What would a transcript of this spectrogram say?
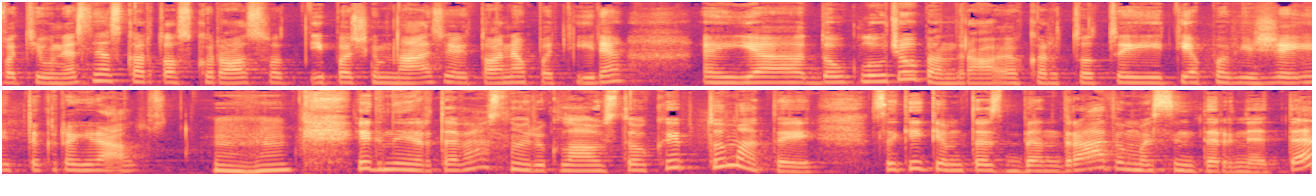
vat, jaunesnės kartos, kurios vat, ypač gimnazijoje to nepatyrė, e, jie daug glaudžiau bendrauja kartu, tai tie pavyzdžiai tikrai realūs. Mhm. Ignai, ir tavęs noriu klausti, o kaip tu matai, sakykime, tas bendravimas internete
